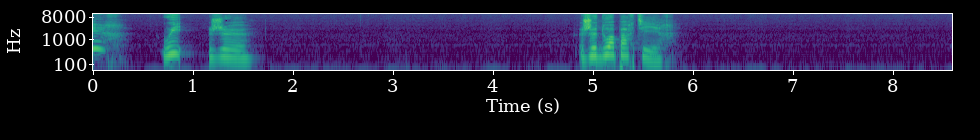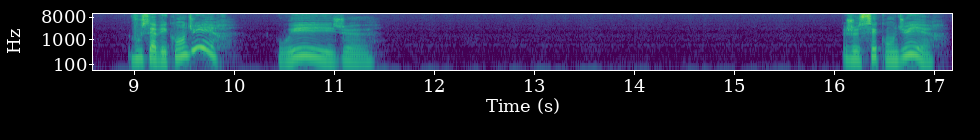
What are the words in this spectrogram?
Oui, je. Je dois partir. Vous savez conduire? Oui, je. Je sais conduire.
